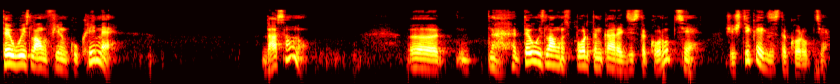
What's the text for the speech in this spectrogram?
Te uiți la un film cu crime? Da sau nu? te uiți la un sport în care există corupție și știi că există corupție.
